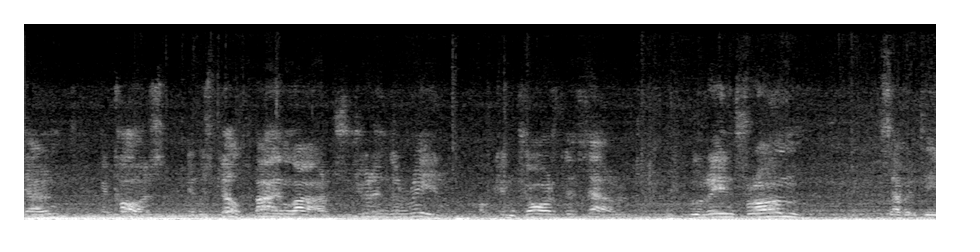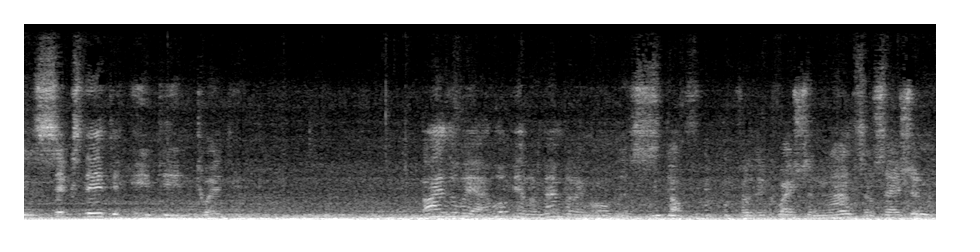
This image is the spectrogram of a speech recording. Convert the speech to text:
Town because it was built by and large during the reign of King George III, who reigned from 1760 to 1820. By the way, I hope you're remembering all this stuff for the question and answer session.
